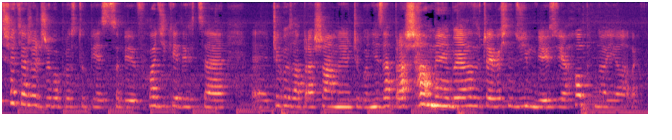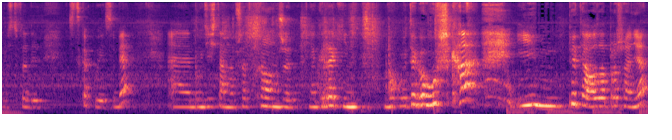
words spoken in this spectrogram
trzecia rzecz, że po prostu pies sobie wchodzi kiedy chce, e, czy go zapraszamy, czy go nie zapraszamy, bo ja zazwyczaj właśnie do mówię, ja hop, no i ona tak po prostu wtedy skakuje sobie. E, bo gdzieś tam na przykład krąży jak rekin wokół tego łóżka i pyta o zaproszenie,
